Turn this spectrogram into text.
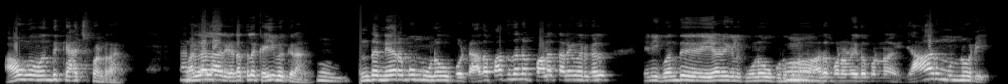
அவங்க வந்து கேட்ச் பண்றாங்க. வள்ளலார் இடத்துல கை வைக்கிறாங்க. அந்த நேரமும் உணவு போட்டு அதை பார்த்து தானே பல தலைவர்கள் இன்னைக்கு வந்து ஏழைகளுக்கு உணவு கொடுக்கணும். அதை பண்ணணும் இதை பண்ணணும். யார் முன்னோடி?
